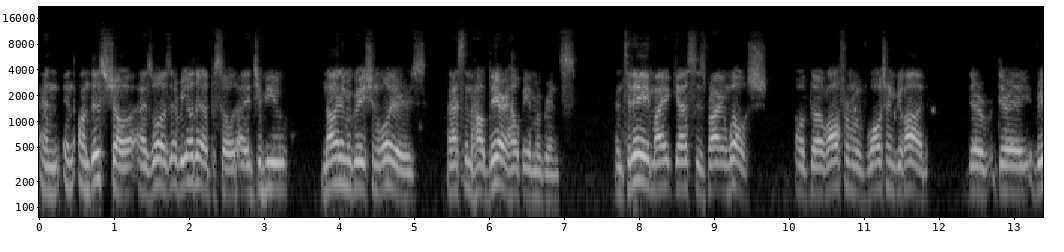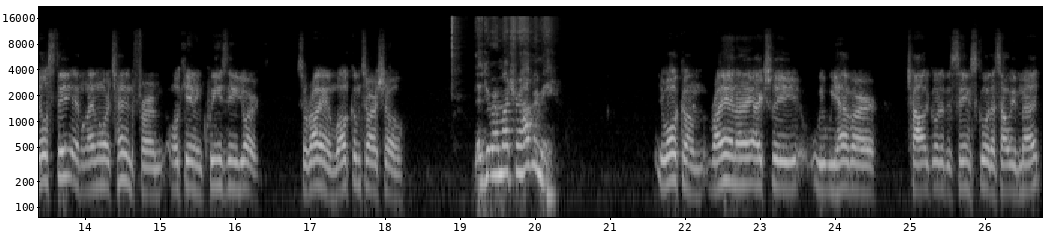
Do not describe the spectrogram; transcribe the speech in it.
And, and on this show, as well as every other episode, I interview non-immigration lawyers and ask them how they are helping immigrants. And today, my guest is Ryan Walsh of the law firm of Walsh and Gilad. They're, they're a real estate and landlord tenant firm located in Queens, New York. So, Ryan, welcome to our show. Thank you very much for having me. You're welcome. Ryan I actually, we, we have our child go to the same school. That's how we met.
